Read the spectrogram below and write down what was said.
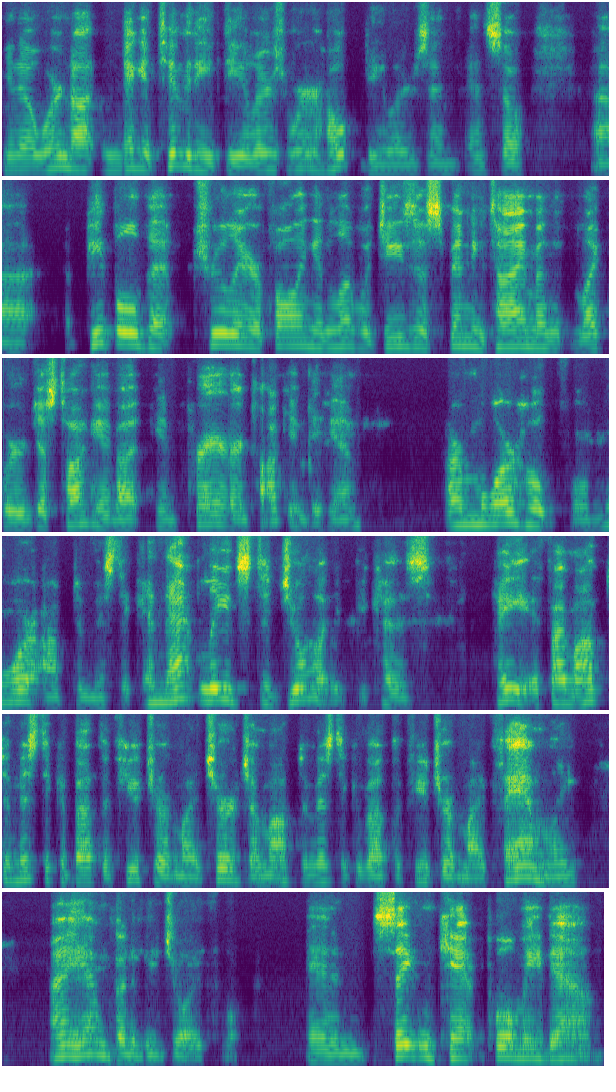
You know, we're not negativity dealers. We're hope dealers, and and so uh, people that truly are falling in love with Jesus, spending time and like we are just talking about in prayer and talking to Him, are more hopeful, more optimistic, and that leads to joy because. Hey, if I'm optimistic about the future of my church, I'm optimistic about the future of my family, I am going to be joyful. And Satan can't pull me down.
